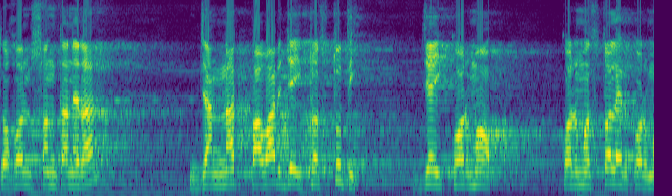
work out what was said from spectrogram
তখন সন্তানেরা জান্নাত পাওয়ার যেই প্রস্তুতি, যেই কর্ম, কর্মস্থলের কর্ম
